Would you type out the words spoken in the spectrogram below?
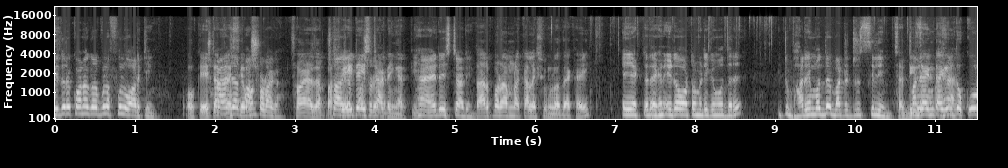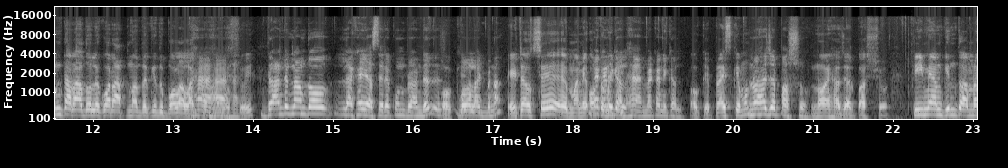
ভিতরে কোনগুলো ফুল ওয়ার্কিং ওকে এটা প্রাইস কেমন 6500 টাকা। 6500 এটাই স্টার্টিং আর কি। হ্যাঁ এটা স্টার্টিং তারপর আমরা কালেকশনগুলো দেখাই। এই একটা দেখেন এটা অটোমেটিকের মধ্যে একটু ভারীর মধ্যে বাট একটু স্লিম আচ্ছা ডিজাইনটা কিন্তু কোনটার আদলে করা আপনাদের কিন্তু বলা লাগবে হ্যাঁ না হ্যাঁ অবশ্যই। ব্র্যান্ডের নামটাও লেখাই আছে এটা কোন ব্র্যান্ডের বলা লাগবে না। এটা হচ্ছে মানে অটোমেটিক হ্যাঁ মেকানিক্যাল ওকে প্রাইস কেমন? নয় হাজার পাঁচশো। নয় হাজার পাঁচশো। প্রিমিয়াম কিন্তু আমরা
